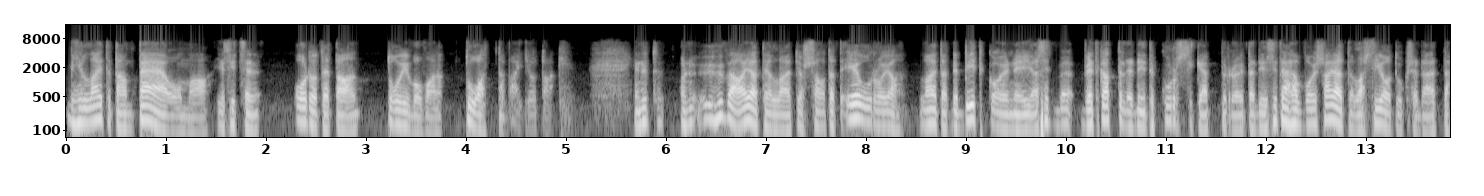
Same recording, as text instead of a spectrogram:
mihin laitetaan pääomaa ja sitten sen odotetaan toivovan tuottavan jotakin. Ja nyt on hyvä ajatella, että jos sä otat euroja, laitat ne bitcoiniin ja sitten vet katsele niitä kurssikäppyröitä, niin sitähän voisi ajatella sijoituksena, että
